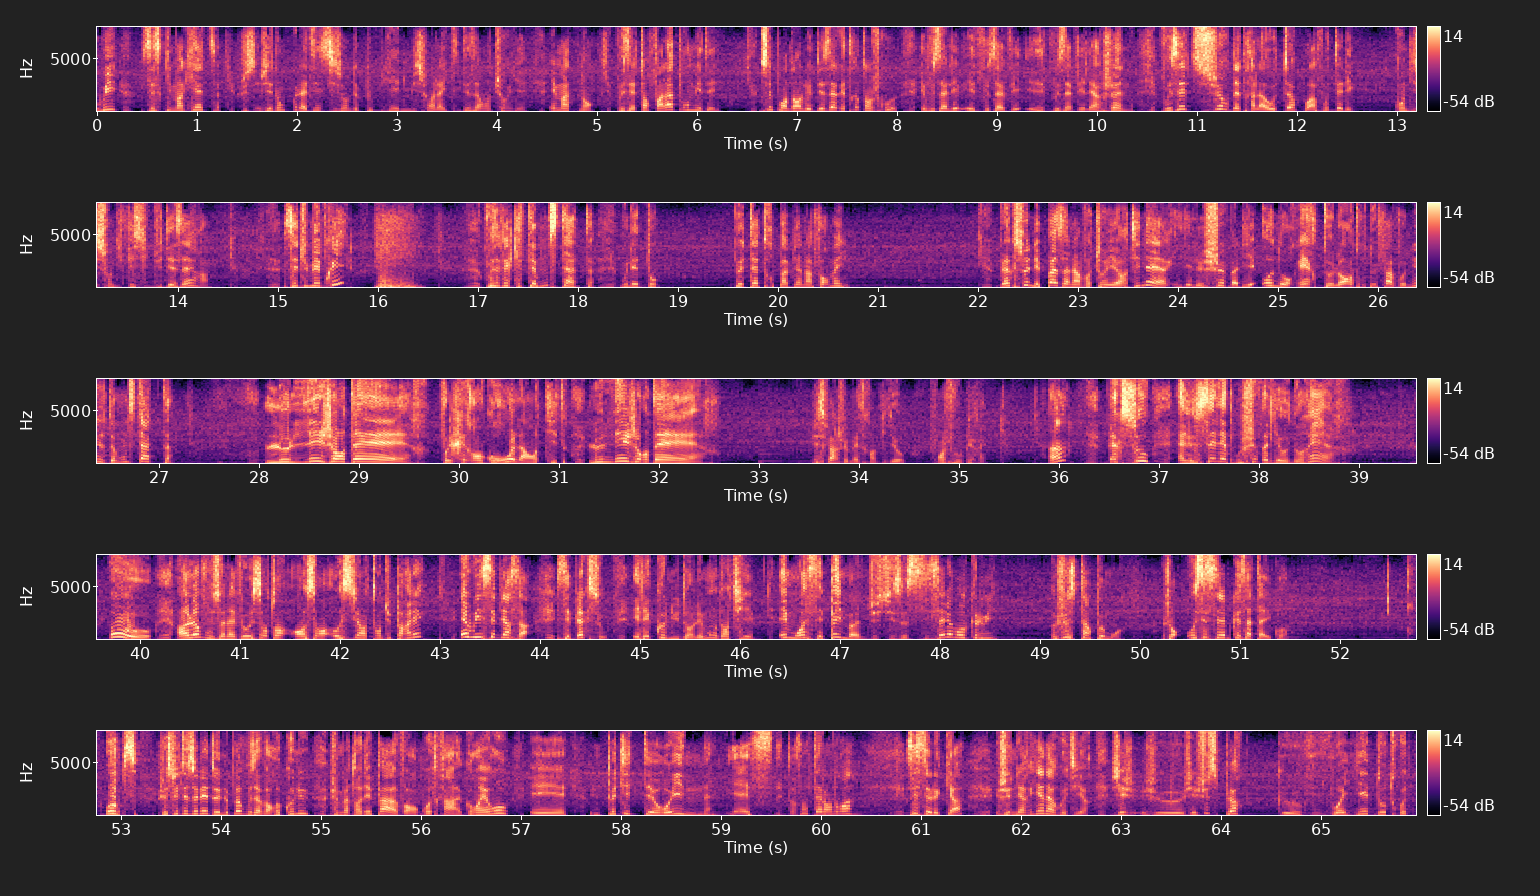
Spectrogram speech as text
Oui, c'est ce qui m'inquiète. J'ai donc pris la décision de publier une mission à la guilde des aventuriers. Et maintenant, vous êtes enfin là pour m'aider. Cependant, le désert est très dangereux et vous, allez, et vous avez, l'air jeune. Vous êtes sûr d'être à la hauteur pour affronter les conditions difficiles du désert? C'est du mépris? Vous avez quitté mon stat. Vous n'êtes donc peut-être pas bien informé. Blackstone n'est pas un aventurier ordinaire, il est le chevalier honoraire de l'ordre de Favonius de Mondstadt. Le légendaire Faut l'écrire en gros là en titre. Le légendaire J'espère que je le mettrai en vidéo. Franchement, je vous oublierai. Hein? Blacksou est le célèbre chevalier honoraire Oh Alors vous en avez aussi, enten- en- aussi entendu parler? Eh oui, c'est bien ça. C'est Blacksou. Il est connu dans le monde entier. Et moi, c'est Paimon. Je suis aussi célèbre que lui. Juste un peu moins. Genre aussi célèbre que sa taille, quoi. Oups, je suis désolé de ne pas vous avoir reconnu. Je ne m'attendais pas à avoir rencontré un grand héros et une petite héroïne. Yes, dans un tel endroit. Si c'est le cas, je n'ai rien à. J'ai je- j'ai juste peur que vous voyiez d'autres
